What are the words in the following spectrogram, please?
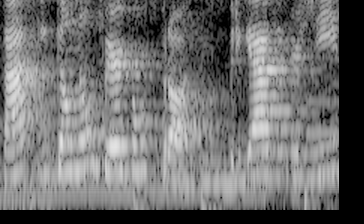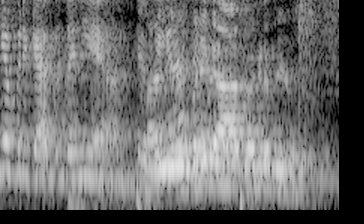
tá? Então não percam os próximos. Obrigada, Virgínia. Obrigada, Daniela. Eu Valeu, obrigado, agradeço.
